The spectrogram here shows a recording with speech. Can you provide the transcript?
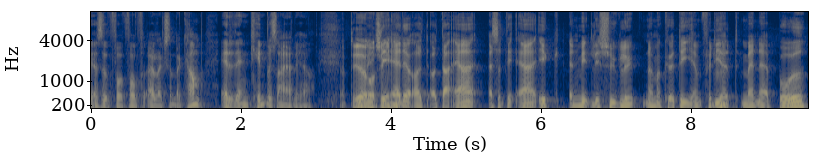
altså, for, for Alexander Kamp er det da en kæmpe sejr, det her. Ja, det er jeg Men også det er det, og, og der er, altså det er ikke almindelig cykelløb, når man kører DM, fordi mm. at man er både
